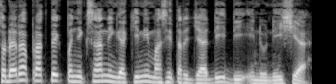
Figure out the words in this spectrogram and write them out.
Saudara praktik penyiksaan hingga kini masih terjadi di Indonesia.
